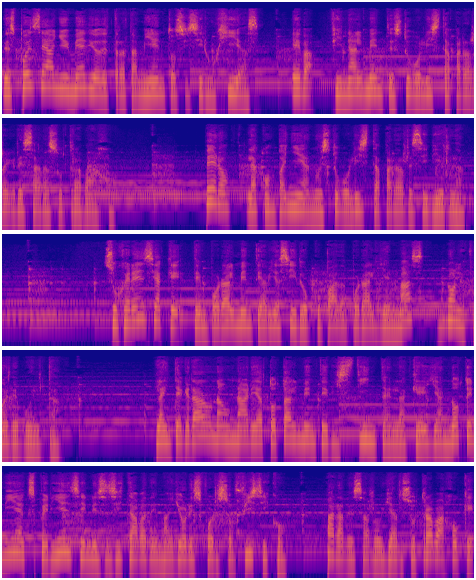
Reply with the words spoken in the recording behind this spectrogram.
Después de año y medio de tratamientos y cirugías, Eva finalmente estuvo lista para regresar a su trabajo. Pero la compañía no estuvo lista para recibirla. Sugerencia que temporalmente había sido ocupada por alguien más no le fue devuelta. La integraron a un área totalmente distinta en la que ella no tenía experiencia y necesitaba de mayor esfuerzo físico para desarrollar su trabajo que,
